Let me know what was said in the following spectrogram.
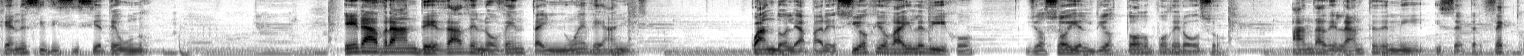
Génesis 17.1. Era Abraham de edad de 99 años cuando le apareció Jehová y le dijo, yo soy el Dios Todopoderoso, anda delante de mí y sé perfecto.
